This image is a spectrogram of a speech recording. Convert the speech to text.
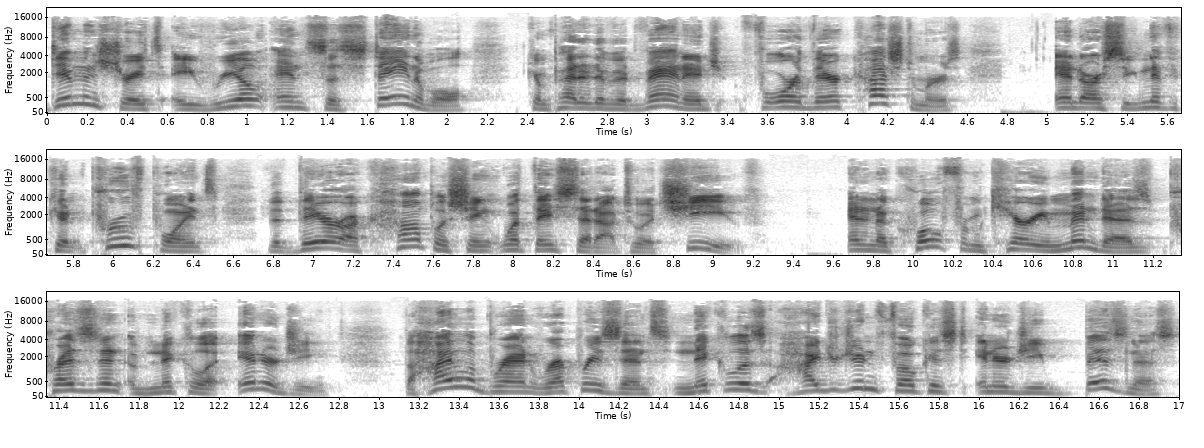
demonstrates a real and sustainable competitive advantage for their customers and are significant proof points that they are accomplishing what they set out to achieve. And in a quote from Carey Mendes, president of Nikola Energy, the Hyla brand represents Nikola's hydrogen focused energy business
